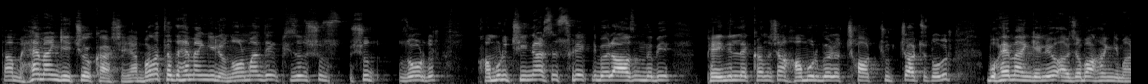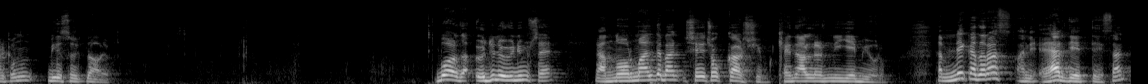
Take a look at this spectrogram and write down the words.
Tamam mı? Hemen geçiyor karşıya. Ya bana tadı hemen geliyor. Normalde pizzada şu, şu zordur. Hamuru çiğnersin sürekli böyle ağzında bir peynirle kanışan hamur böyle çat çut çat çut olur. Bu hemen geliyor. Acaba hangi markanın? Bir ısırık daha alayım. Bu arada ödül öğünümse yani normalde ben şeye çok karşıyım. Kenarlarını yemiyorum. Yani ne kadar az hani eğer diyetteysen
